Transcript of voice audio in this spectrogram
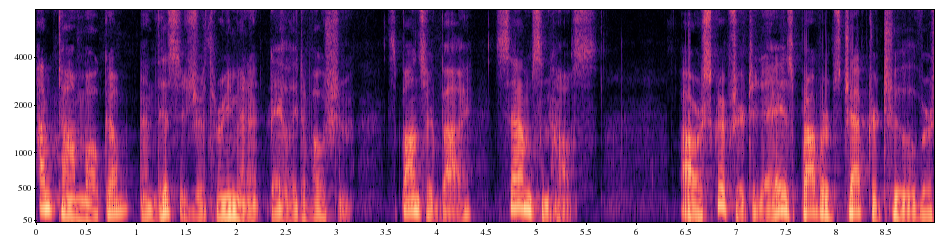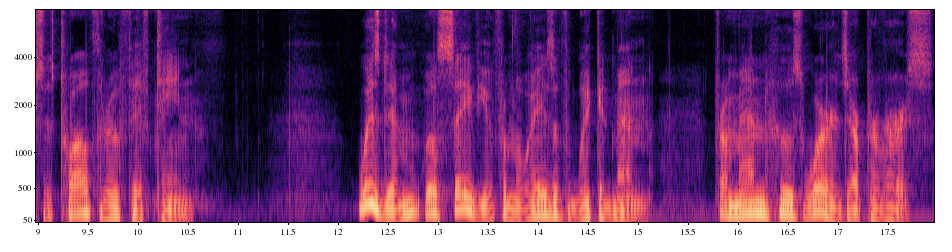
I'm Tom Mocha, and this is your three minute daily devotion, sponsored by Samson House. Our scripture today is Proverbs chapter 2, verses 12 through 15. Wisdom will save you from the ways of wicked men, from men whose words are perverse,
